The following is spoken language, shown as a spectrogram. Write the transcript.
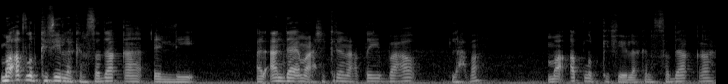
ما أطلب كثير لكن الصداقه اللي الآن دائما عشان كلنا نعطيه بعض لحظة. ما أطلب كثير لكن الصداقة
